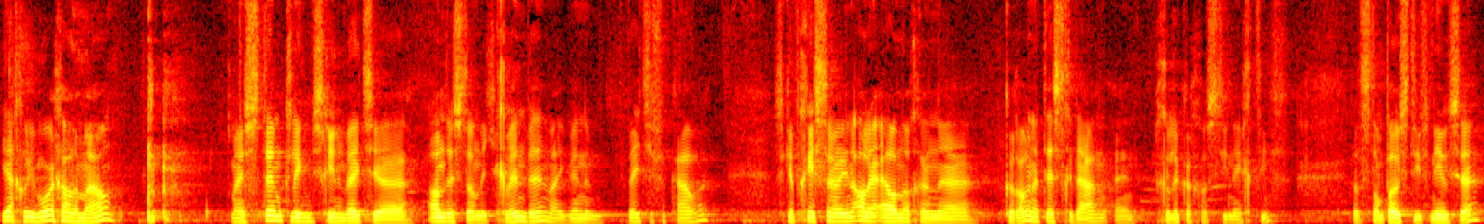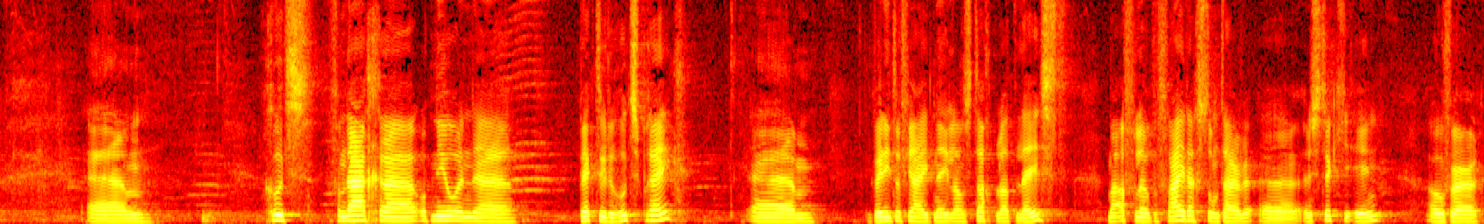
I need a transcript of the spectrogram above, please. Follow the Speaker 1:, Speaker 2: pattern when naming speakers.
Speaker 1: Ja, goedemorgen allemaal. Mijn stem klinkt misschien een beetje eh, anders dan dat je gewend bent, maar ik ben een beetje verkouden. Dus ik heb gisteren in allerijl nog een uh, coronatest gedaan en gelukkig was die negatief. Dat is dan positief nieuws, hè? Um, goed, vandaag uh, opnieuw een Back to the Roots spreek. Um, ik weet niet of jij het Nederlands Dagblad leest, maar afgelopen vrijdag stond daar een stukje in over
